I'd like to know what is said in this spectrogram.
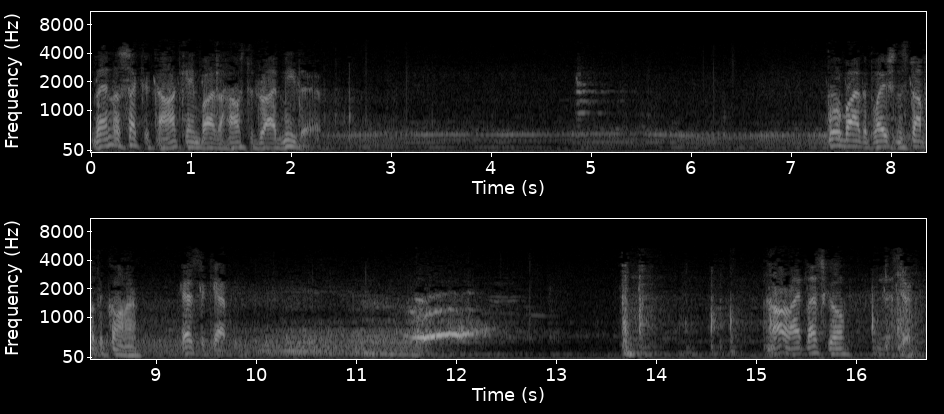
Then a second car came by the house to drive me there. Pull by the place and stop at the corner. Yes, sir, Captain. All right, let's go. Yes, sir.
